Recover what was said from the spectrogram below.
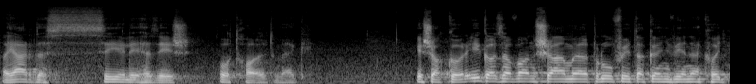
a járda széléhez, és ott halt meg. És akkor igaza van Sámuel próféta könyvének, hogy,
